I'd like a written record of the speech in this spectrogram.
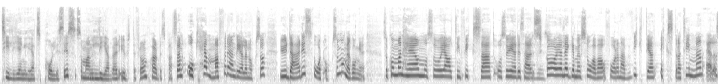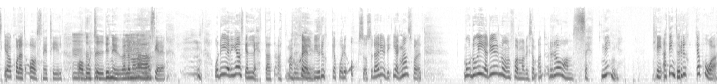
tillgänglighetspolicies som man lever utifrån på arbetsplatsen. Och hemma för den delen också. Det är ju där det är svårt också många gånger. Så kommer man hem och så är allting fixat och så är det så här, ska jag lägga mig och sova och få den här viktiga extra timmen eller ska jag kolla ett avsnitt till av Vår tid är nu eller någon annan serie? Mm. Och då är det ganska lätt att, att man själv ju ruckar på det också, så där är ju det egna ansvaret. Och då är det ju någon form av liksom, att ramsättning, kring, att inte rucka på,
